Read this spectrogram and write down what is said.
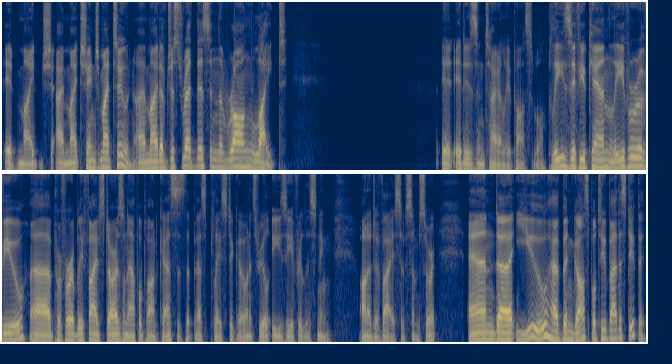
It might I might change my tune. I might have just read this in the wrong light. It, it is entirely possible. Please, if you can, leave a review. Uh, preferably five stars on Apple Podcasts is the best place to go, and it's real easy if you're listening on a device of some sort. And uh, you have been gospel to by the stupid.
